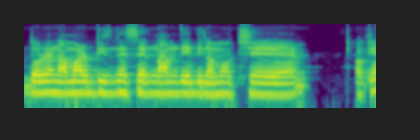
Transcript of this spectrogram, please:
ধরেন আমার বিজনেসের নাম দিয়ে দিলাম হচ্ছে, ওকে?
